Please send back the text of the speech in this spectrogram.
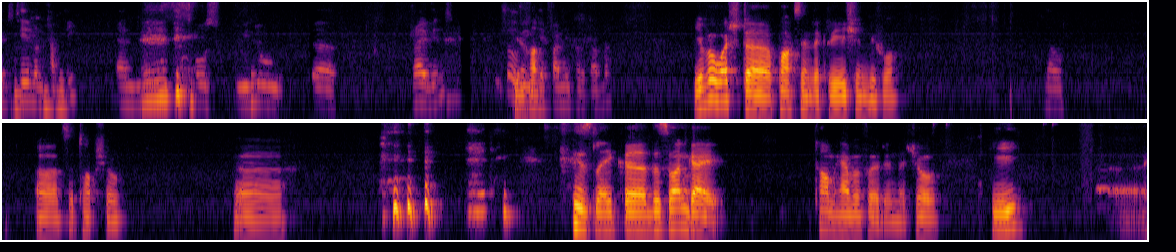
entertainment company, and we host, we do uh, drive-ins. I'm sure Yeah. we get funding from the government. You ever watched uh, Parks and Recreation before? Oh, it's a top show. Uh, it's like uh, this one guy, Tom Haverford, in the show. He, uh,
